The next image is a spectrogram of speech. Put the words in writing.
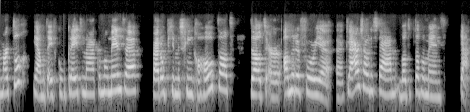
maar toch, ja, om het even concreet te maken, momenten waarop je misschien gehoopt had dat er anderen voor je uh, klaar zouden staan, wat op dat moment ja,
